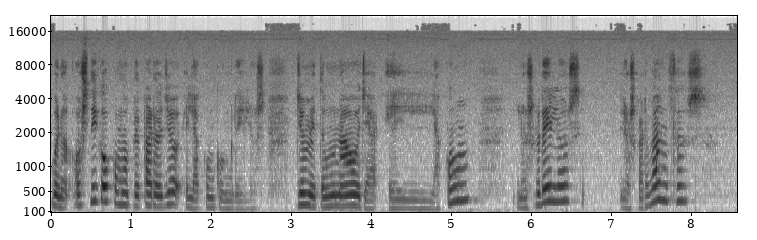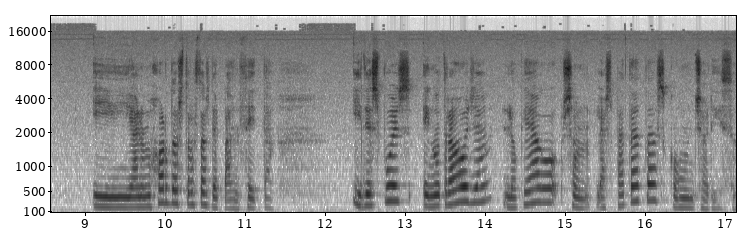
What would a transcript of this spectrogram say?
Bueno, os digo cómo preparo yo el lacón con grelos. Yo meto en una olla el lacón, los grelos, los garbanzos y a lo mejor dos trozos de panceta. Y después en otra olla lo que hago son las patatas con un chorizo.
